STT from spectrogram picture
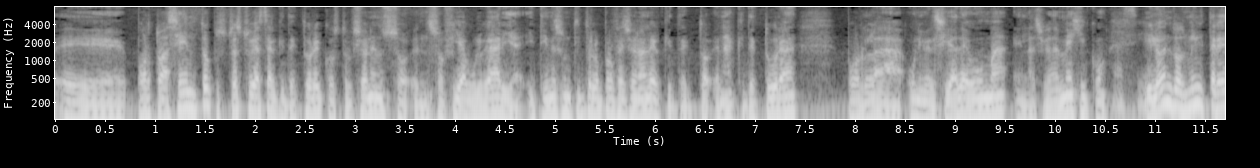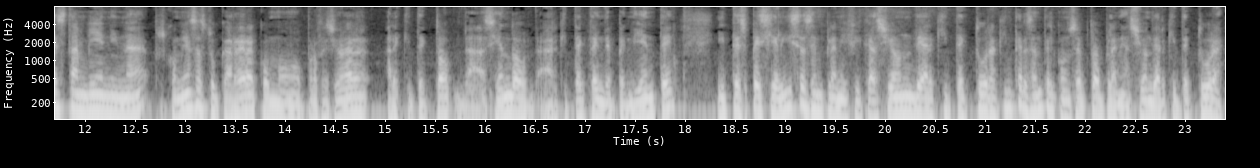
eh, por tu acento, pues tú estudiaste arquitectura y construcción en, So- en Sofía, Bulgaria, y tienes un título profesional en, arquitectura por la Universidad de UMA en la Ciudad de México. Y luego en 2003 también, Nina, pues comienzas tu carrera como profesional arquitecto, haciendo arquitecta independiente, y te especializas en planificación de arquitectura. Qué interesante el concepto de planeación de arquitectura.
